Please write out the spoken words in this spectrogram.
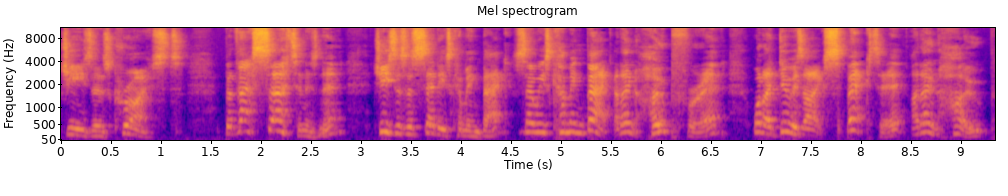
Jesus Christ. But that's certain, isn't it? Jesus has said he's coming back, so he's coming back. I don't hope for it. What I do is I expect it, I don't hope.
